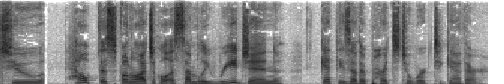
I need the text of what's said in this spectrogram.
to help this phonological assembly region get these other parts to work together.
